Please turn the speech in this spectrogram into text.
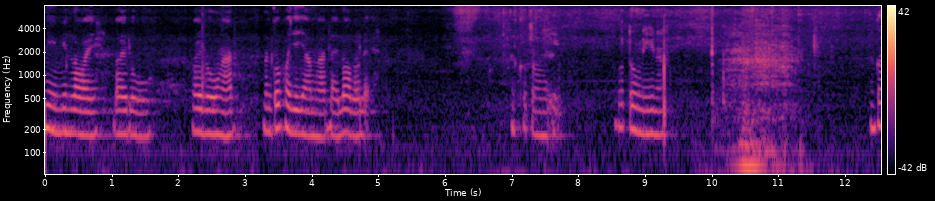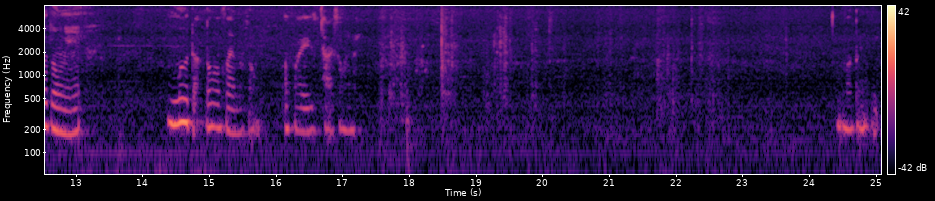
นี่มีรอยรอยรูรอยรูงัด มันก็พยายามงัดหลายรอบแล้วแหละ แล้วก็ตรงนี้อีกแล้วก็ตรงนี้นะ แล้วก็ตรงนี้มืดอะต้องเอาไฟมาส่อง เอาไฟฉายส่องหน่อย มาตรงนี้อีก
